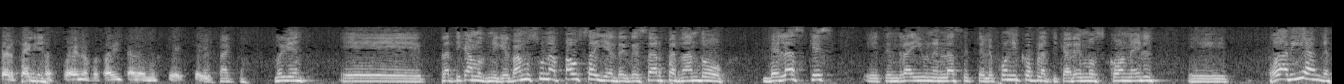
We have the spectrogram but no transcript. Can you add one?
Perfecto. Bueno, pues ahorita vemos que... Perfecto. Muy bien. Eh, platicamos, Miguel. Vamos a una pausa y al regresar, Fernando Velázquez eh, tendrá ahí un enlace telefónico. Platicaremos con él. Eh, Todavía le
